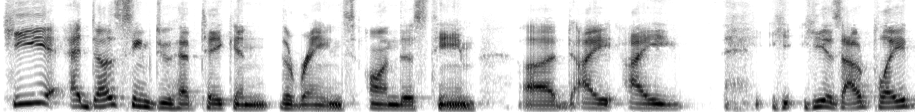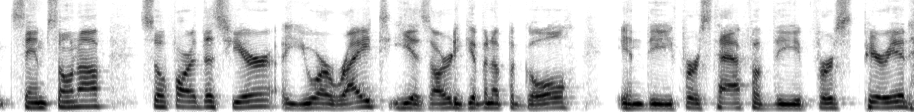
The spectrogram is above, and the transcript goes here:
He uh, does seem to have taken the reins on this team. Uh, I, I, he, he has outplayed Samsonov so far this year. You are right. He has already given up a goal in the first half of the first period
